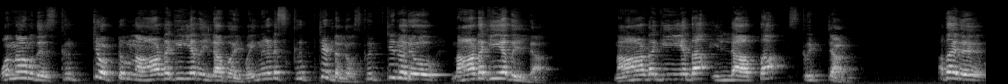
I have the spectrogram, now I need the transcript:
ഒന്നാമത് സ്ക്രിപ്റ്റ് ഒട്ടും നാടകീയത ഇല്ലാത്തതായി പോയി. നിങ്ങളുടെ സ്ക്രിപ്റ്റ് ഉണ്ടല്ലോ. സ്ക്രിപ്റ്റിനൊരു നാടകീയത ഇല്ല നാടകീയത ഇല്ലാത്ത സ്ക്രിപ്റ്റാണ് അതായത്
